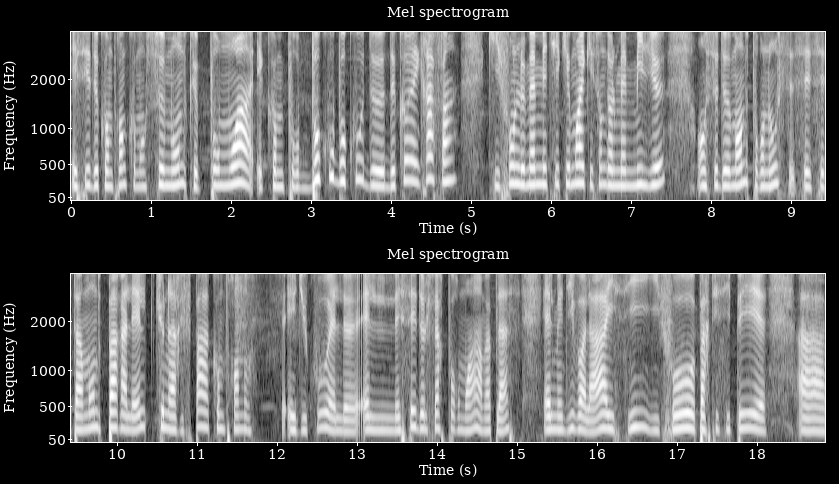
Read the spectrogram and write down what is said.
essayer de comprendre comment ce monde, que pour moi et comme pour beaucoup, beaucoup de, chorégraphes hein, qui font le même métier que moi et qui sont dans le même milieu, on se demande, pour nous, c'est un monde parallèle qu'on n'arrive pas à comprendre. Et du coup, elle, elle essaie de le faire pour moi, à ma place. Elle me dit, voilà, ici, il faut participer à...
